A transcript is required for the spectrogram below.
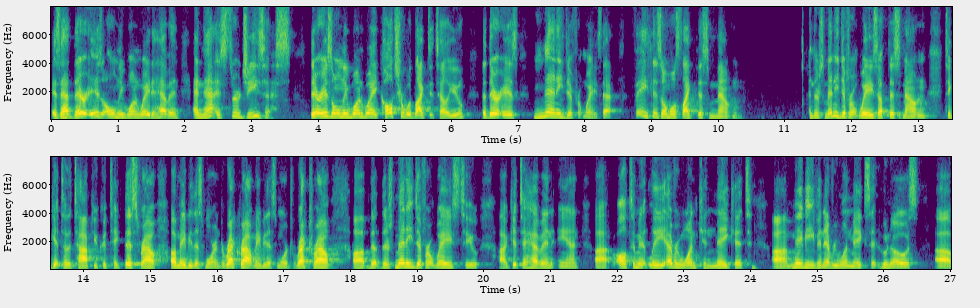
is that there is only one way to heaven, and that is through Jesus. There is only one way. Culture would like to tell you that there is many different ways, that faith is almost like this mountain. And there's many different ways up this mountain to get to the top. You could take this route, uh, maybe this more indirect route, maybe this more direct route. Uh, there's many different ways to uh, get to heaven, and uh, ultimately, everyone can make it. Uh, maybe even everyone makes it. Who knows? Uh,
